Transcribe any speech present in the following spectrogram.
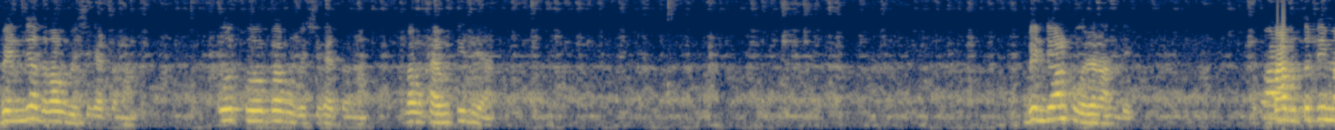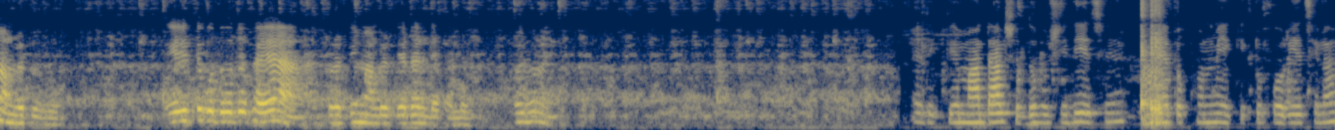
ভেন্ডিও তো বাবু বেশি খাইতো না। তো তোর বাবু বেশি খাইতো না। বাবু খাইব কি দিয়া? ভেন্ডি অল্প করে রান্ধে বাবু তো ডিম আমলেট হইব। এরিতে কোদো কোদো খাইয়া তারপরে ডিম আমলেট দিয়ে ডাল দেখাল হইব না? এদিকে মা ডাল সেদ্ধ বসিয়ে দিয়েছে। আমি এতক্ষণ মেয়েকে একটু পরিয়েছিলাম।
